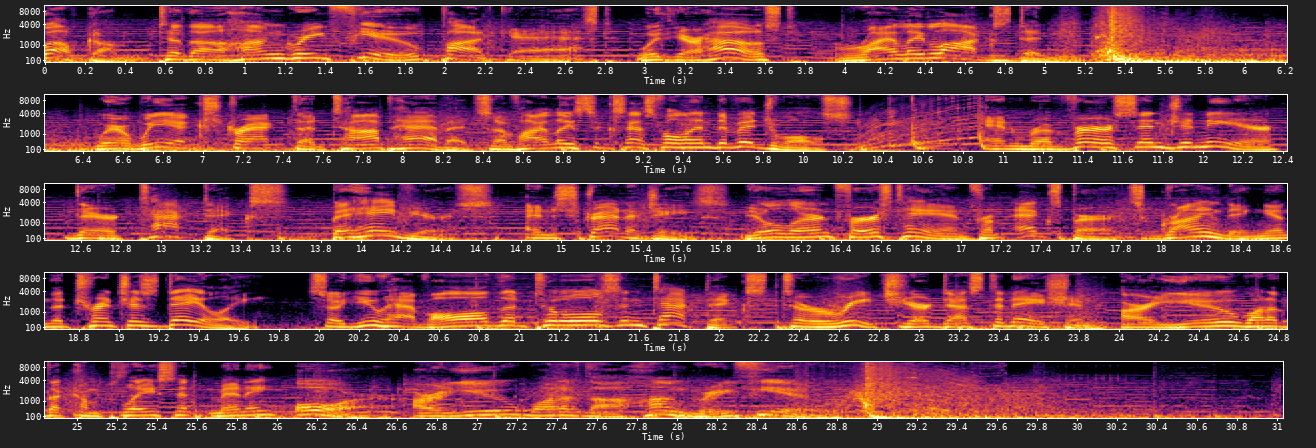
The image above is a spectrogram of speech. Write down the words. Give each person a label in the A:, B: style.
A: Welcome to the Hungry Few podcast with your host, Riley Logsden, where we extract the top habits of highly successful individuals and reverse engineer their tactics, behaviors, and strategies. You'll learn firsthand from experts grinding in the trenches daily. So you have all the tools and tactics to reach your destination. Are you one of the complacent many or are you one of the hungry few?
